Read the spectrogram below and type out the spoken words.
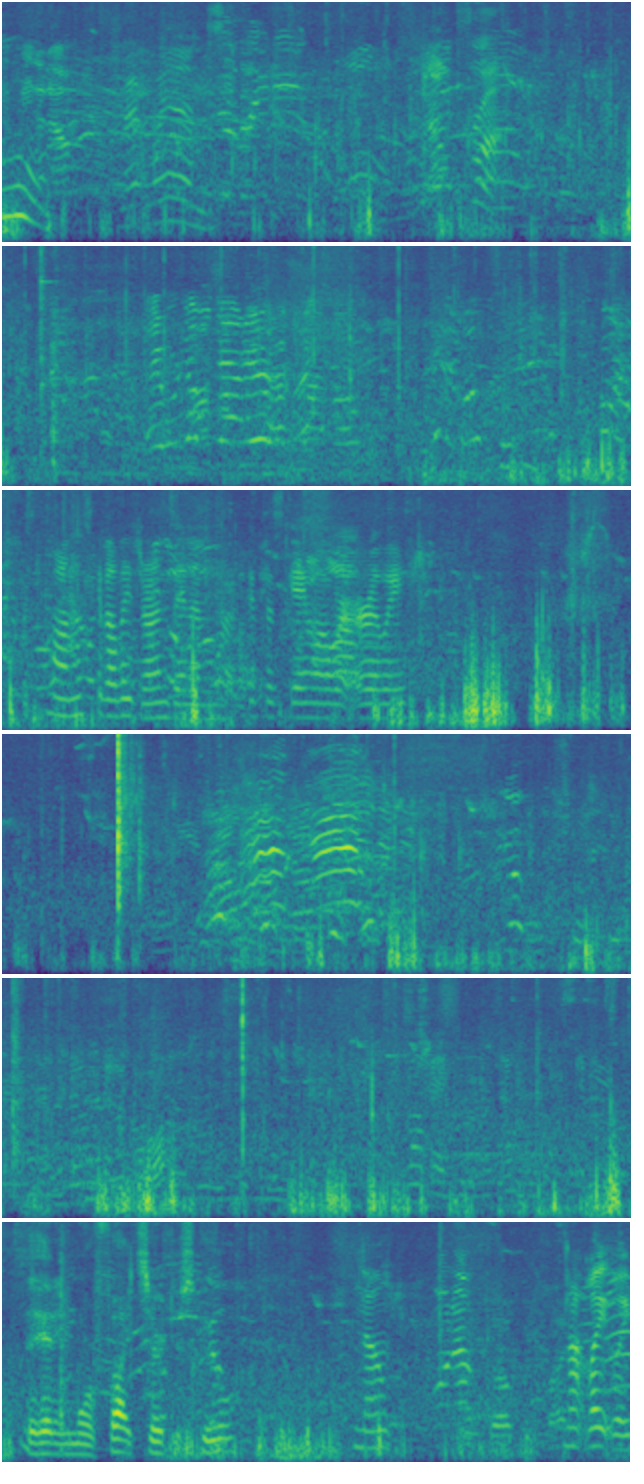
Ooh, that lands. Come on, let's get all these runs in and get this game over early. They had any more fights there at the school? No, not lately.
